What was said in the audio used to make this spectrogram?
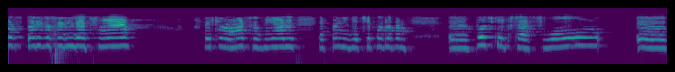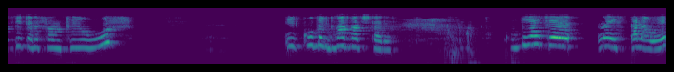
Bardzo serdecznie. Z tej strony Wiary. Jak pewnie wiecie, pozdrawiam e, Polskie Krzesło, e, Peterson Plus i Kubek 224. Wbijajcie na ich kanały.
